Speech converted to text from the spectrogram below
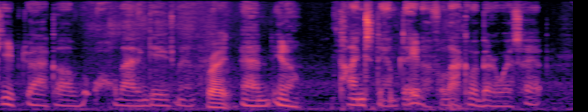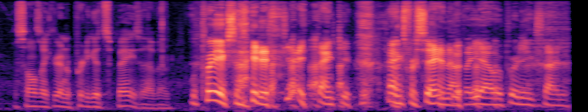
keep track of all that engagement. Right. And you know, timestamp data, for lack of a better way to say it. It sounds like you're in a pretty good space, Evan. We're pretty excited. Yeah, Thank you. Thanks for saying that. But yeah, we're pretty excited.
